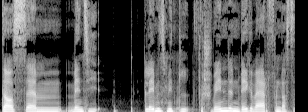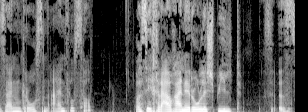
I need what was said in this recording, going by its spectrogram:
dass ähm, wenn sie Lebensmittel verschwenden, wegwerfen, dass das einen großen Einfluss hat. Was sicher auch eine Rolle spielt, es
